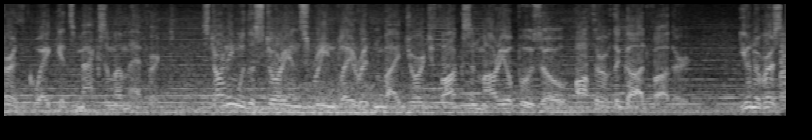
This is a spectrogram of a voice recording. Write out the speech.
Earthquake its maximum effort, starting with a story and screenplay written by George Fox and Mario Puzo, author of The Godfather. Universal.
